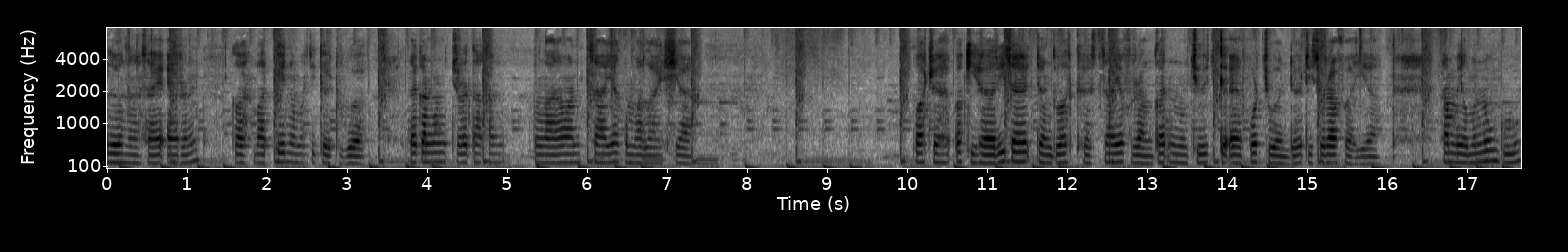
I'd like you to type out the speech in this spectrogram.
Halo, nama saya Aaron, kelas 4B nomor 32. Saya akan menceritakan pengalaman saya ke Malaysia. Pada pagi hari saya dan keluarga saya berangkat menuju ke airport Juanda di Surabaya. Sambil menunggu,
